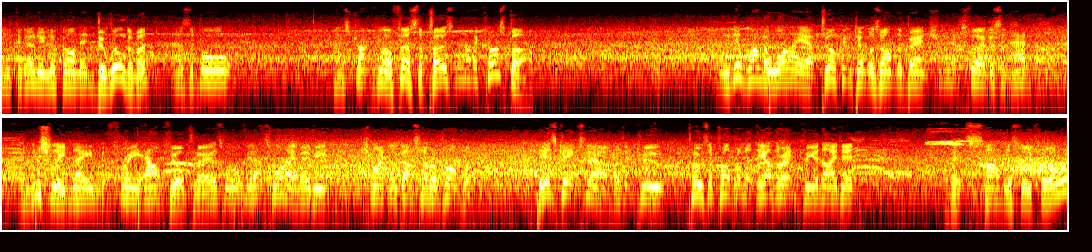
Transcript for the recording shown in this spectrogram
He could only look on in bewilderment as the ball has struck, well, first the post, now the crossbar. We did wonder why uh, was on the bench. Alex Ferguson had initially named three outfield players. Well, maybe that's why. Maybe Schmeichel does have a problem. Here's Giggs now, hoping to pose a problem at the other end for United. But it's harmlessly through.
